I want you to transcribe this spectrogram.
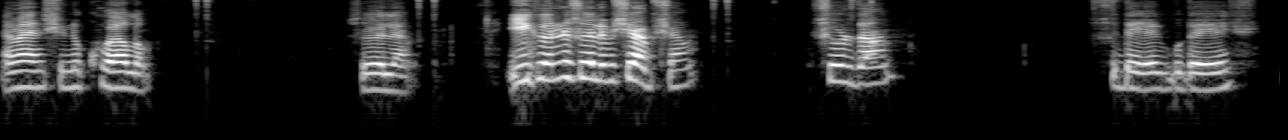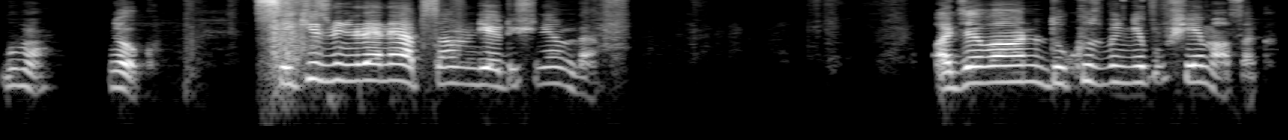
Hemen şunu koyalım. Şöyle. İlk önce şöyle bir şey yapacağım. Şuradan. Şu değil, bu değil. Bu mu? Yok. 8000 liraya ne yapsam diye düşünüyorum ben. Acaba hani 9000 yapıp şey mi alsak?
